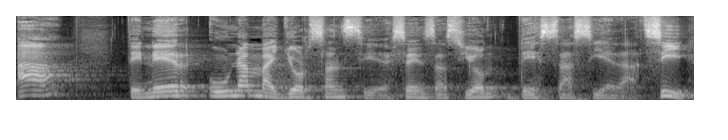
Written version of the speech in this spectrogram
a tener una mayor sensación de saciedad. Sí,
